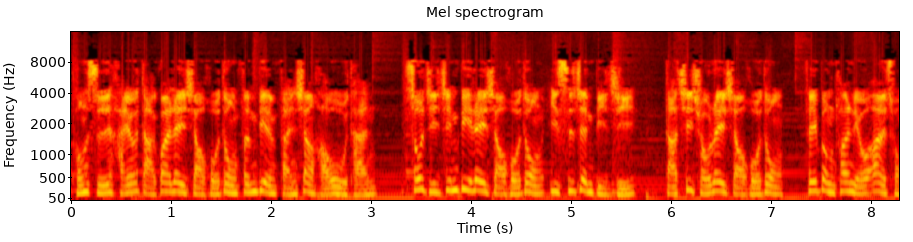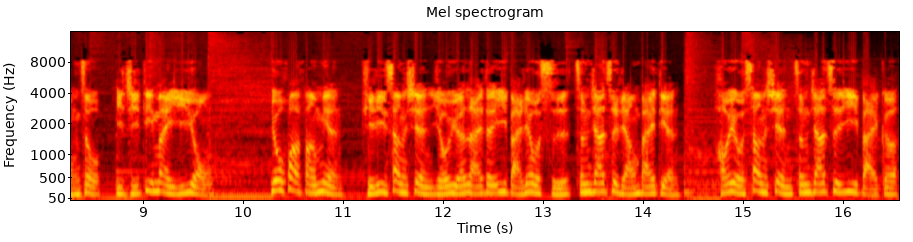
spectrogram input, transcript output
同时还有打怪类小活动，分辨凡象好舞弹；收集金币类小活动，一丝阵笔集；打气球类小活动，飞蹦湍流二重奏以及地脉遗勇。优化方面，体力上限由原来的一百六十增加至两百点，好友上限增加至一百个，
